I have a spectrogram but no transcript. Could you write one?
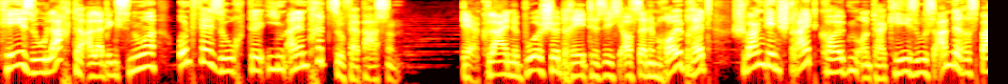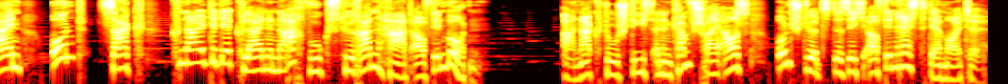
Kesu lachte allerdings nur und versuchte, ihm einen Tritt zu verpassen. Der kleine Bursche drehte sich auf seinem Rollbrett, schwang den Streitkolben unter Kesus anderes Bein und zack, knallte der kleine Nachwuchstyrann hart auf den Boden. Anaktu stieß einen Kampfschrei aus und stürzte sich auf den Rest der Meute.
